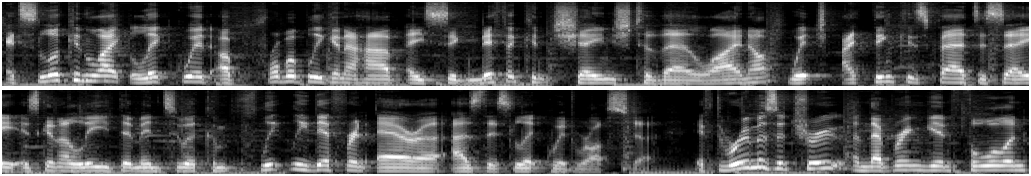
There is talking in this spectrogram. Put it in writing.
It's looking like Liquid are probably going to have a significant change to their lineup, which I think is fair to say is going to lead them into a completely different era as this Liquid roster. If the rumors are true and they're bringing in Fallen,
